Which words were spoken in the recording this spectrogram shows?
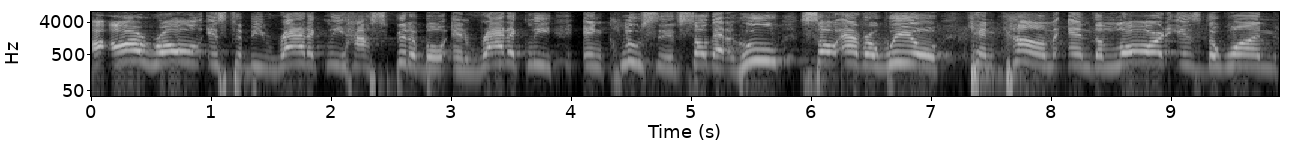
Our role is to be radically hospitable and radically inclusive so that whosoever will can come, and the Lord is the one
